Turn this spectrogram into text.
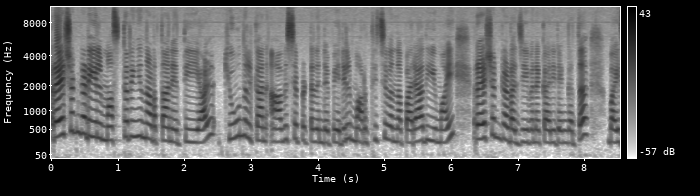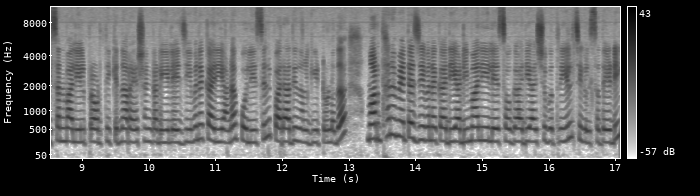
റേഷൻ കടയിൽ മസ്റ്ററിംഗ് നടത്താൻ എത്തിയയാൾ ക്യൂ നിൽക്കാൻ ആവശ്യപ്പെട്ടതിന്റെ പേരിൽ മർദ്ദിച്ചുവെന്ന പരാതിയുമായി റേഷൻ കട ജീവനക്കാരി രംഗത്ത് ബൈസൺവാലിയിൽ പ്രവർത്തിക്കുന്ന റേഷൻ കടയിലെ ജീവനക്കാരിയാണ് പോലീസിൽ പരാതി നൽകിയിട്ടുള്ളത്. മർദ്ദനമേറ്റ ജീവനക്കാരി അടിമാലിയിലെ സ്വകാര്യ ആശുപത്രിയിൽ ചികിത്സ തേടി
